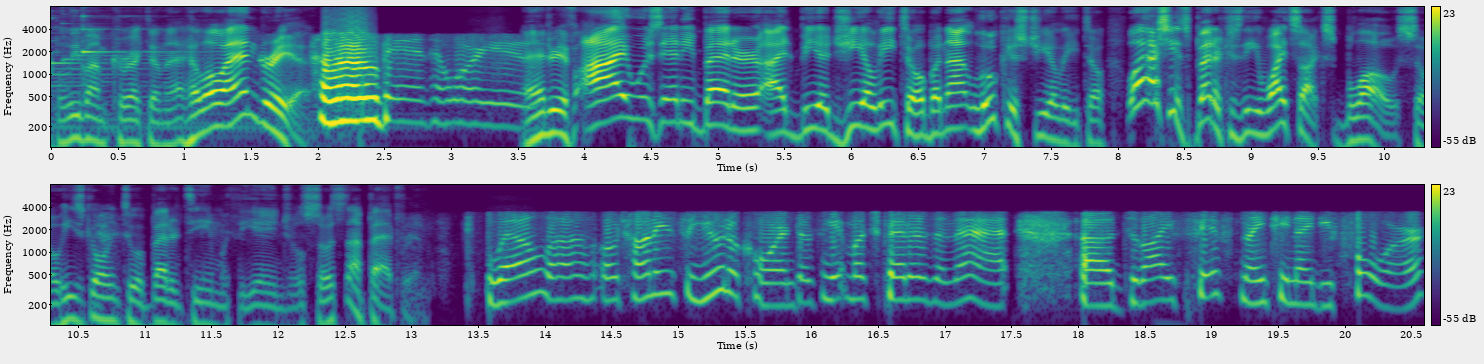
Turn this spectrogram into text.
I believe I'm correct on that. Hello, Andrea. Hello, Ben. How are you? Andrea, if I was any better, I'd be a Giolito, but not Lucas Giolito. Well, actually, it's better because the White Sox blow, so he's going to a better team with the Angels, so it's not bad for him. Well, uh, Ohtani's the unicorn. Doesn't get much better than that. Uh, July 5th, 1994,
